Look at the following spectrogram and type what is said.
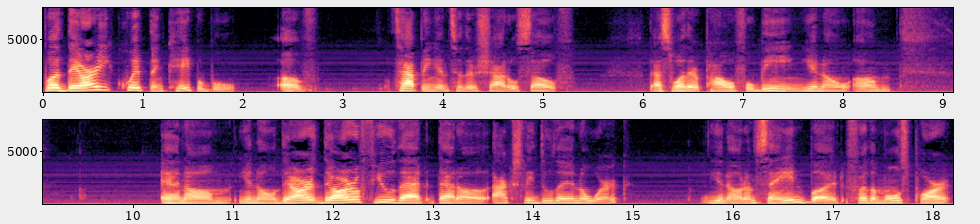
but they are equipped and capable of tapping into their shadow self. That's why they're powerful being, you know. Um, and um, you know, there are there are a few that that uh actually do the inner work. You know what I'm saying? But for the most part,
